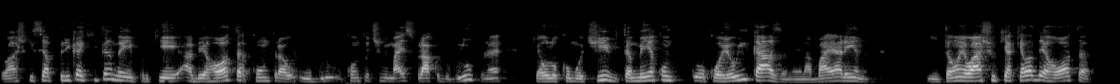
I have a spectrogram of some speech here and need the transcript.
eu acho que se aplica aqui também, porque a derrota contra o, contra o time mais fraco do grupo, né, que é o Lokomotiv, também ocorreu em casa, né, na Bahia Arena. Então eu acho que aquela derrota,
